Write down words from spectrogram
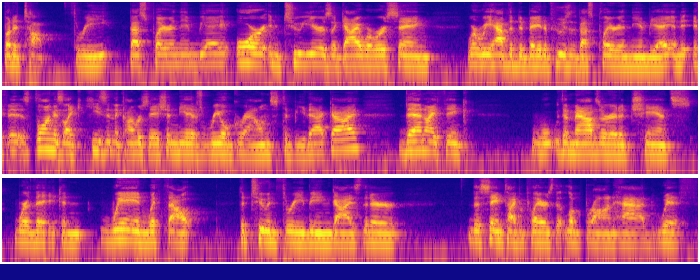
but a top three best player in the NBA, or in two years, a guy where we're saying where we have the debate of who's the best player in the NBA, and if as long as like he's in the conversation, he has real grounds to be that guy, then I think the Mavs are at a chance where they can win without the two and three being guys that are the same type of players that LeBron had with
